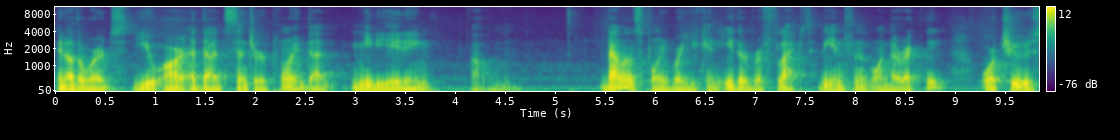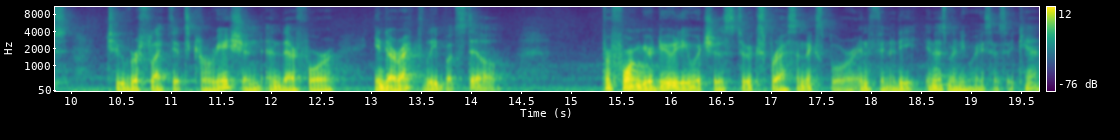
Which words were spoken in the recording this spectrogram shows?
In other words you are at that center point that mediating um, balance point where you can either reflect the infinite one directly or choose to reflect its creation and therefore indirectly but still perform your duty, which is to express and explore infinity in as many ways as it can.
